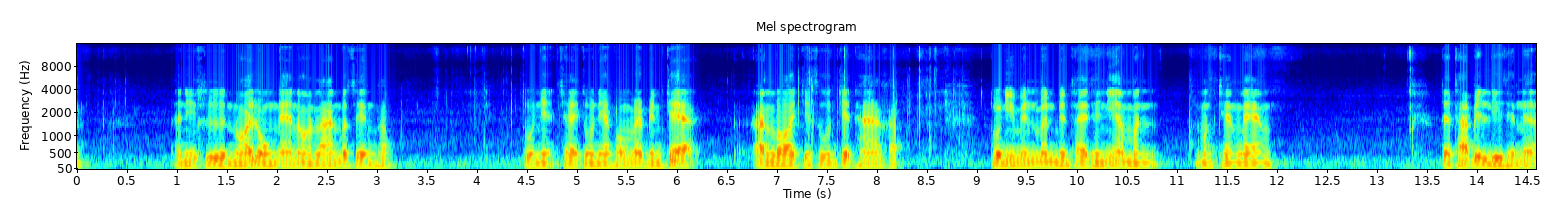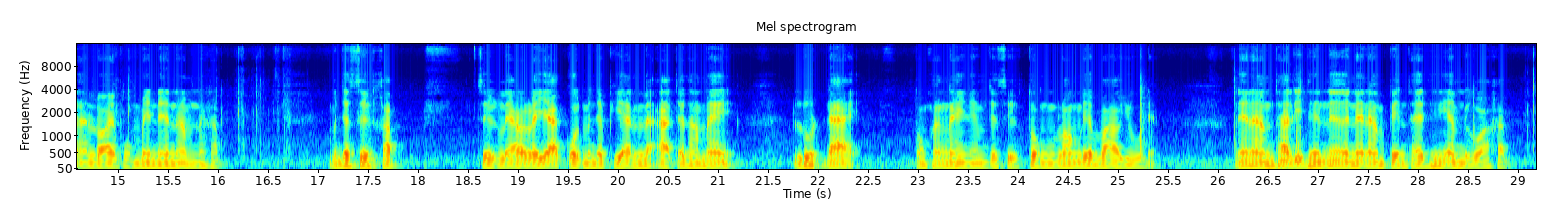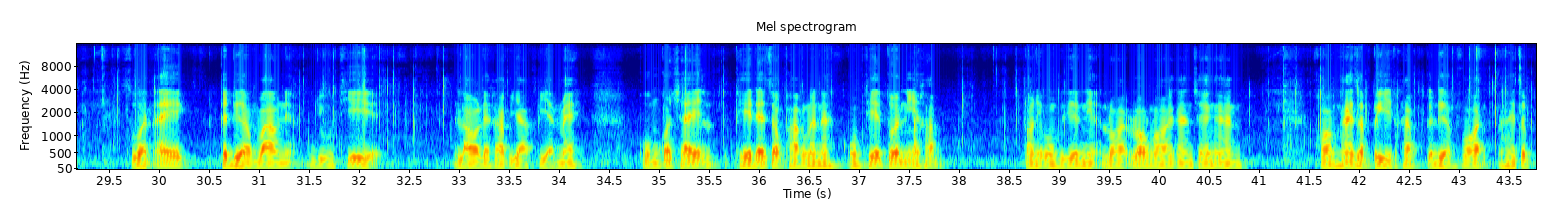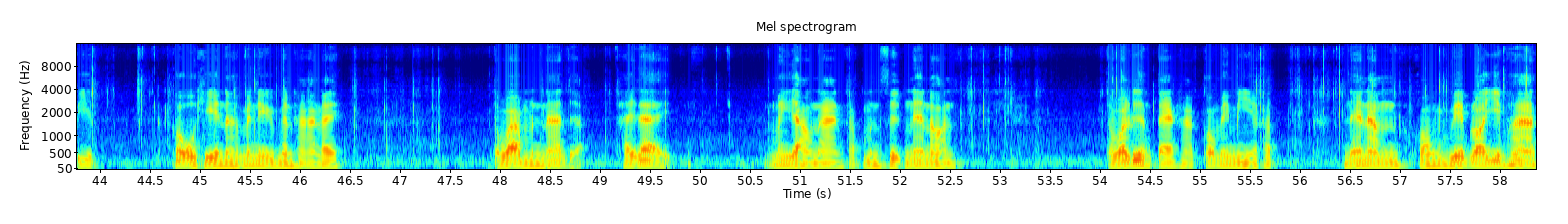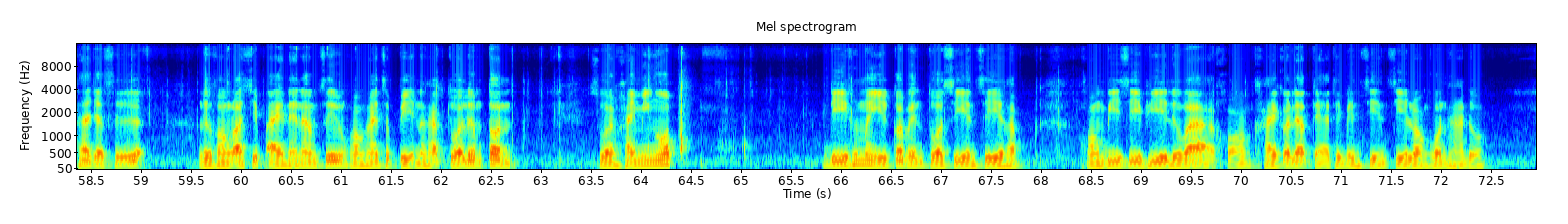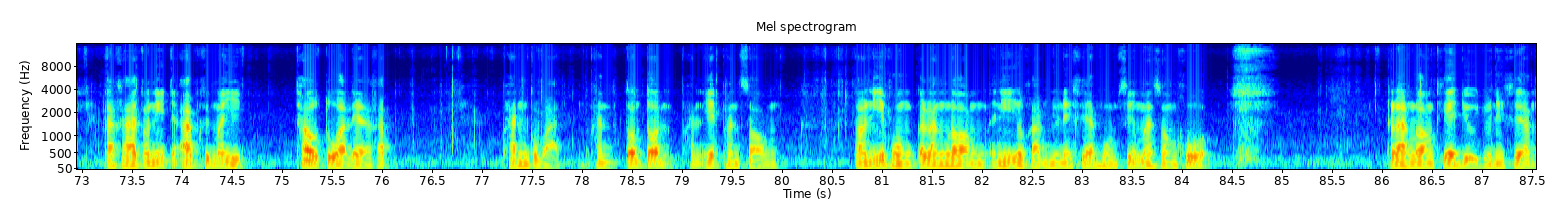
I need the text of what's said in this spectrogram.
อันนี้คือน้อยลงแน่นอนล้านเปอร์เซ็นต์ครับ ตัวเนี้ยใช้ตัวเนี้ยเพราะมันเป็นแค่อันลอยเจ็ดศูนย์เจ็ดห้าครับ ตัวนี้มันมันเป็นไทเทเนียมมันมันแข็งแรง แต่ถ้าเป็นรีเทนเนอร์อันลอยผมไม่แนะนำนะครับ มันจะสึกครับ สึกแล้วระยะกดมันจะเพี้ยนและอาจจะทำให้หลุดได้ ตรงข้างในเนี่ยมันจะสึกตรงร่องเรียบวาล์วอยู่เนี่ย แนะนำถ้ารีเทนเนอร์แนะนำเป็นไทเทเนียมดีกว่าครับ ส่วนไอ้กระเดื่องวาล์วเนี่ยอยู่ที่เราเลยครับ อยากเปลี่ยนไหมผมก็ใช้เทสได้สักพักแล้วนะ ผมเทสตัวนี้ครับ ตอนนี้ผมเทสเนี่ยรอยร่องรอยการใช้งาน ของไฮสปีดครับ กระเดื่องฟอสไฮสปีดก็โอเคนะ ไม่ได้มีปัญหาอะไร แต่ว่ามันน่าจะใช้ได้ไม่ยาวนานครับ มันสึกแน่นอน แต่ว่าเรื่องแตกหักก็ไม่มีครับ แนะนำของเวฟร้อยยี่ห้าถ้าจะซื้อ หรือของร้อยสิบไอแนะนำซื้อเป็นของไฮสปีดนะครับ ตัวเริ่มต้น ส่วนใครมีงบ ดีขึ้นมาอีกก็เป็นตัว CNC ครับ ของ BCP หรือว่าของใครก็แล้วแต่ที่เป็น CNC ลองค้นหาดู ราคาตัวนี้จะอัพขึ้นมาอีกเท่าตัวเลยนะครับพันกว่าบาทพันต้นต้นพันเอ็ดพันสองตอนนี้ผมกำลังลองอันนี้อยู่ครับอยู่ในเครื่องผมซื้อมาสองคู่กำลังลองเทสอยู่อยู่ในเครื่อง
